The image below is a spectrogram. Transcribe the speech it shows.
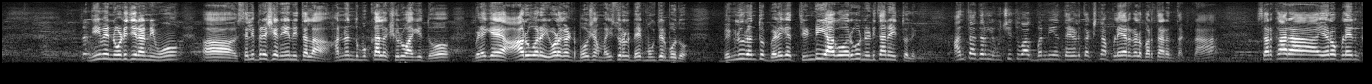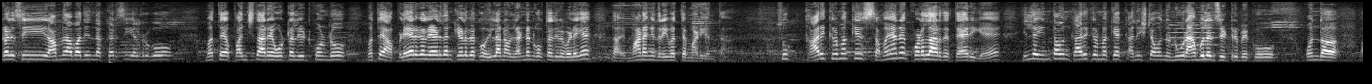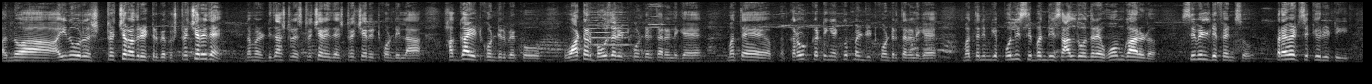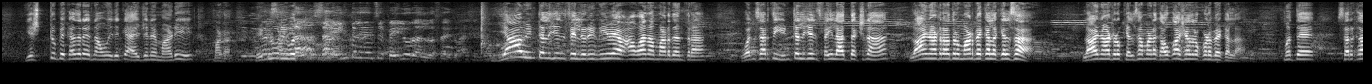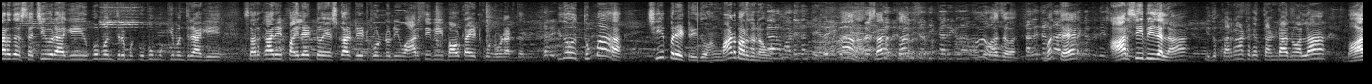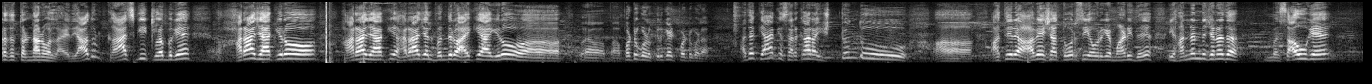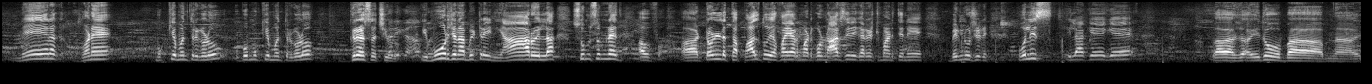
ನೀವೇ ನೋಡಿದ್ದೀರಾ ನೀವು? ಸೆಲಿಬ್ರೇಷನ್ ಏನಿತ್ತಲ್ಲ, ಹನ್ನೊಂದು ಮುಕ್ಕಾಲಕ್ಕೆ ಶುರುವಾಗಿದ್ದು, ಬೆಳಗ್ಗೆ ಆರೂವರೆ, ಏಳು ಗಂಟೆ, ಬಹುಶಃ ಮೈಸೂರಲ್ಲಿ ಬೇಗ ಮುಗ್ದಿರ್ಬೋದು. ಬೆಂಗಳೂರಂತೂ ಬೆಳಗ್ಗೆ ತಿಂಡಿ ಆಗೋವರೆಗೂ ನಡೀತಾನೆ ಇತ್ತು ಅಲ್ಲಿ. ಅಂಥದ್ರಲ್ಲಿ ಉಚಿತವಾಗಿ ಬನ್ನಿ ಅಂತ ಹೇಳಿದ ತಕ್ಷಣ ಪ್ಲೇಯರ್ಗಳು ಬರ್ತಾರೆ ಅಂದ ತಕ್ಷಣ, ಸರ್ಕಾರ ಏರೋಪ್ಲೇನ್ ಕಳಿಸಿ ಅಹಮದಾಬಾದಿಂದ ಕರೆಸಿ ಎಲ್ರಿಗೂ, ಮತ್ತು ಪಂಚತಾರೆ ಹೋಟ್ಲಲ್ಲಿ ಇಟ್ಕೊಂಡು, ಮತ್ತು ಆ ಪ್ಲೇಯರ್ಗಳು ಹೇಳ್ದಂಗೆ ಕೇಳಬೇಕು, ಇಲ್ಲ ನಾವು ಲಂಡನ್ಗೆ ಹೋಗ್ತಾ ಇದ್ದೀವಿ ಬೆಳಗ್ಗೆ ಮಾಡಂಗಂದ್ರೆ ಇವತ್ತೇ ಮಾಡಿ ಅಂತ. ಸೊ ಕಾರ್ಯಕ್ರಮಕ್ಕೆ ಸಮಯನೇ ಕೊಡಲಾರದೆ ತಯಾರಿಗೆ. ಇಲ್ಲ ಇಂಥ ಒಂದು ಕಾರ್ಯಕ್ರಮಕ್ಕೆ ಕನಿಷ್ಠ ಒಂದು ನೂರು ಆ್ಯಂಬುಲೆನ್ಸ್ ಇಟ್ಟಿರಬೇಕು, ಒಂದು ಒಂದು ಐನೂರು ಸ್ಟ್ರೆಚರ್ ಆದರೂ ಇಟ್ಟಿರಬೇಕು. ಸ್ಟ್ರೆಚರ್ ಇದೆ. ನಮ್ಮ ಡಿಸಾಸ್ಟರ್ ಸ್ಟ್ರೆಚರ್ ಇದೆ. ಸ್ಟ್ರೆಚರ್ ಇಟ್ಕೊಂಡಿಲ್ಲ. ಹಗ್ಗ ಇಟ್ಕೊಂಡಿರಬೇಕು. ವಾಟರ್ ಬೌಸರ್ ಇಟ್ಕೊಂಡಿರ್ತಾರೆ ಅಲ್ಲಿಗೆ. ಮತ್ತು ಕ್ರೌಡ್ ಕಟ್ಟಿಂಗ್ ಎಕ್ವಿಪ್ಮೆಂಟ್ ಇಟ್ಕೊಂಡಿರ್ತಾರೆ ಅಲ್ಲಿಗೆ. ಮತ್ತು ನಿಮಗೆ ಪೊಲೀಸ್ ಸಿಬ್ಬಂದಿ ಸಾಲದು ಅಂದರೆ home guard, civil defence, private security ಎಷ್ಟು ಬೇಕಾದರೆ ನಾವು ಇದಕ್ಕೆ ಆಯೋಜನೆ ಮಾಡಿ ಮಾಡ. ಬೆಂಗಳೂರು ಇವತ್ತು ಯಾವ ಇಂಟೆಲಿಜೆನ್ಸ್ ಫೇಲ್ಯೂರಿ ನೀವೇ ಆಹ್ವಾನ ಮಾಡಿದಂತ್ರ ಒಂದು ಸರ್ತಿ ಇಂಟೆಲಿಜೆನ್ಸ್ ಫೈಲ್ ಆದ ತಕ್ಷಣ ಲಾ ಆ್ಯಂಡ್ ಆರ್ಡರ್ ಆದರೂ ಮಾಡಬೇಕಲ್ಲ ಕೆಲಸ. ಲಾ ಆ್ಯಂಡ್ ಆರ್ಡರ್ ಕೆಲಸ ಮಾಡೋಕ್ಕೆ ಅವಕಾಶ ಆದರೂ ಕೊಡಬೇಕಲ್ಲ. ಮತ್ತು ಸರ್ಕಾರದ ಸಚಿವರಾಗಿ, ಉಪಮಂತ್ರಿ ಉಪಮುಖ್ಯಮಂತ್ರಿ ಆಗಿ ಸರ್ಕಾರಿ ಪೈಲಟ್, ಎಸ್ಕಾರ್ಟ್ ಇಟ್ಕೊಂಡು ನೀವು ಆರ್ ಸಿ ಬಿ ಬಾವುಟ ಇಟ್ಕೊಂಡು ಓಡಾಡ್ತಾರೆ ಇದು ತುಂಬ ಚೀಪ್ ರೇಟ್ ಇದು. ಹಂಗೆ ಮಾಡಬಾರ್ದು ನಾವು. ಹಾಂ, ಸರ್ಕಾರಿ ಮತ್ತೆ ಆರ್ ಸಿ ಬಿ ಇದಲ್ಲ, ಇದು ಕರ್ನಾಟಕ ತಂಡನೂ ಅಲ್ಲ, ಭಾರತ ತಂಡನೂ ಅಲ್ಲ. ಇದು ಯಾವುದೋ ಖಾಸಗಿ ಕ್ಲಬ್ಗೆ ಹರಾಜು ಹಾಕಿರೋ, ಹರಾಜು ಹಾಕಿ, ಹರಾಜಲ್ಲಿ ಬಂದಿರೋ ಆಯ್ಕೆ ಆಗಿರೋ ಪಟುಗಳು, ಕ್ರಿಕೆಟ್ ಪಟುಗಳು. ಅದಕ್ಕೆ ಯಾಕೆ ಸರ್ಕಾರ ಇಷ್ಟೊಂದು ಅತಿರ ಆವೇಶ ತೋರಿಸಿ ಅವರಿಗೆ ಮಾಡಿದೆ? ಈ ಹನ್ನೊಂದು ಜನದ ಸಾವುಗೆ ನೇರ ಹೊಣೆ ಮುಖ್ಯಮಂತ್ರಿಗಳು, ಉಪಮುಖ್ಯಮಂತ್ರಿಗಳು, ಗೃಹ ಸಚಿವರು. ಈ ಮೂರು ಜನ ಬಿಟ್ಟರೆ ಇನ್ಯಾರೂ ಇಲ್ಲ. ಸುಮ್ಮ ಸುಮ್ಮನೆ ಟೊಳ್ಳು ತ, ಪಾಲ್ತು ಎಫ್ ಐ ಆರ್ ಮಾಡ್ಕೊಂಡು ಆರ್ ಸಿ ವಿಗೆ ಅರೆಸ್ಟ್ ಮಾಡ್ತೀನಿ. ಬೆಂಗಳೂರು ಸಿಟಿ ಪೊಲೀಸ್ ಇಲಾಖೆಗೆ ಇದು ಬ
